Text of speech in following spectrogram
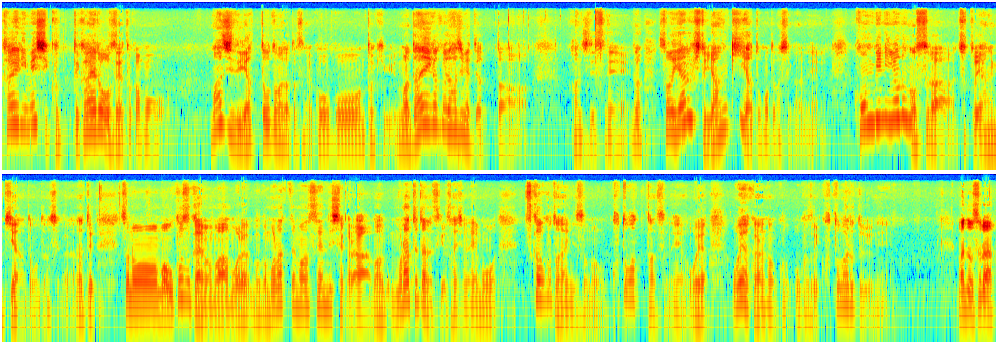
帰り飯食って帰ろうぜとかも、マジでやったことなかったですね、高校の時。まあ、大学で初めてやった感じですね。だから、それやる人ヤンキーやと思ってましたからね。コンビニ寄るのすら、ちょっとヤンキーやなと思ってましたから。だって、その、まあ、お小遣いもまあ、もら、僕はもらってませんでしたから、まあ、もらってたんですけど、最初ね、もう、使うことないんで、その、断ったんですよね。親、親からのお小遣い断るというね。まあでもそれは、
